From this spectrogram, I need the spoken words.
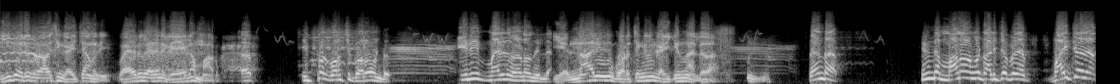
ഇതൊരു പ്രാവശ്യം കഴിച്ചാൽ മതി. വയറുവേദന വേഗം മാറും. ആ, ഇപ്പൊ കുറച്ച് കുറവുണ്ട്. ഇനി മരുന്ന് വേണമെന്നില്ല. എന്നാലും ഇത് കുറച്ചെങ്കിലും കഴിക്കുന്നത് നല്ലതാ. വേണ്ട. ഇതിന്റെ മണം അങ്ങോട്ട് അടിച്ചപ്പോഴേ വൈറ്റ് വേന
